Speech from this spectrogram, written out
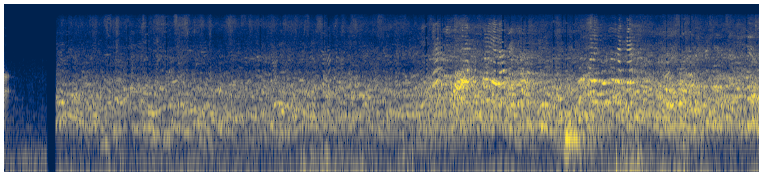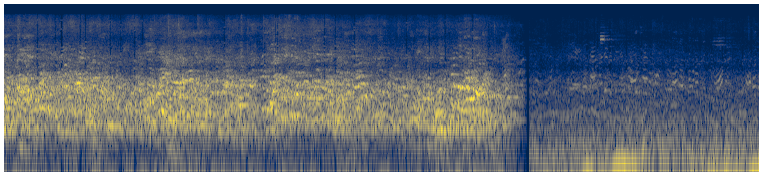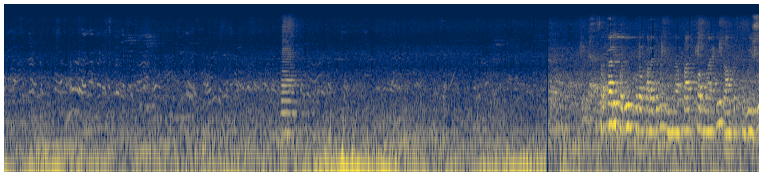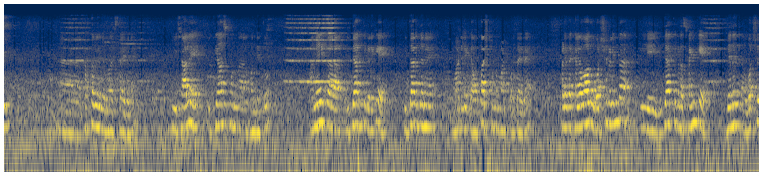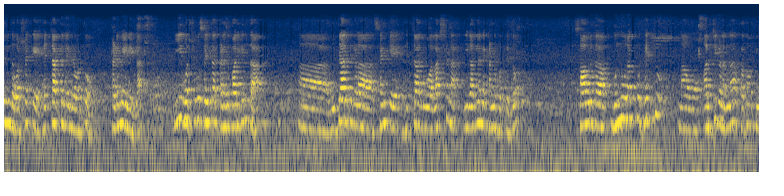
ಸರ್ಕಾರಿ ಪದವಿ ಪೂರ್ವ ಕಾಲೇಜುಗಳು ಇಲ್ಲಿನ ಪ್ರಾಂಶುಪಾಲನಾಗಿ ರಾಮಕೃಷ್ಣ ಬೀಜಿ ಕರ್ತವ್ಯ ನಿರ್ವಹಿಸ್ತಾ ಇದ್ದೇನೆ. ಈ ಶಾಲೆ ಇತಿಹಾಸವನ್ನು ಹೊಂದಿದ್ದು ಅನೇಕ ವಿದ್ಯಾರ್ಥಿಗಳಿಗೆ ವಿದ್ಯಾರ್ಜನೆ ಮಾಡಲಿಕ್ಕೆ ಅವಕಾಶವನ್ನು ಮಾಡಿಕೊಡ್ತಾ ಇದೆ. ಕಳೆದ ಕೆಲವಾರು ವರ್ಷಗಳಿಂದ ಇಲ್ಲಿ ವಿದ್ಯಾರ್ಥಿಗಳ ಸಂಖ್ಯೆ ದಿನ, ವರ್ಷದಿಂದ ವರ್ಷಕ್ಕೆ ಹೆಚ್ಚಾಗ್ತಾನೆ ಇದೆ ಹೊರತು ಕಡಿಮೆ ಏನಿಲ್ಲ. ಈ ವರ್ಷವೂ ಸಹಿತ ಕಳೆದ ಬಾರಿಗಿಂತ ವಿದ್ಯಾರ್ಥಿಗಳ ಸಂಖ್ಯೆ ಹೆಚ್ಚಾಗುವ ಲಕ್ಷಣ ಈಗಾಗಲೇ ಕಂಡು ಬರ್ತಿದ್ದು. ಸಾವಿರದ ಮುನ್ನೂರಕ್ಕೂ ಹೆಚ್ಚು ನಾವು ಅರ್ಜಿಗಳನ್ನು ಪ್ರಥಮ ಪಿ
